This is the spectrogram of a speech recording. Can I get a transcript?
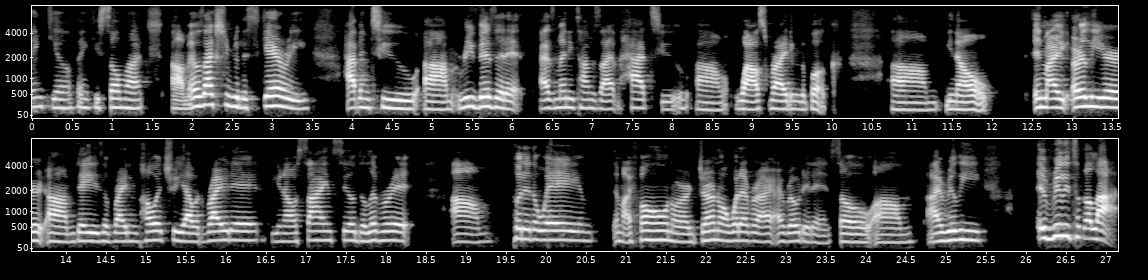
Thank you. Thank you so much. Um, it was actually really scary having to um, revisit it as many times as I've had to um, whilst writing the book. Um, you know, in my earlier um, days of writing poetry, I would write it, you know, sign, seal, deliver it, um, put it away in, in, my phone or journal or whatever I, I wrote it in. So um, I really, it really took a lot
